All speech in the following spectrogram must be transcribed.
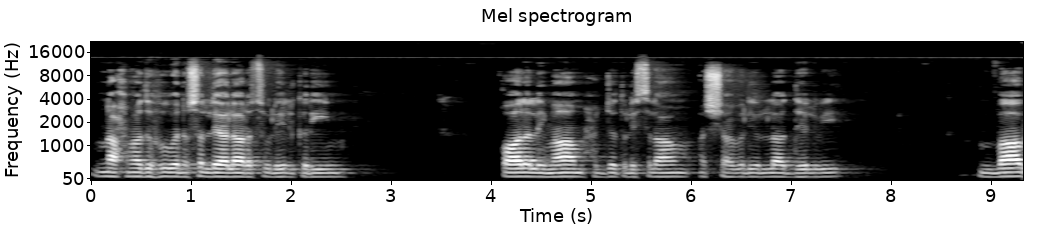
نحمد ہُون صلی علیہ رسول الکریم قال الامام حجت الاسلام اشہ ولی اللہ دہلوی. باب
